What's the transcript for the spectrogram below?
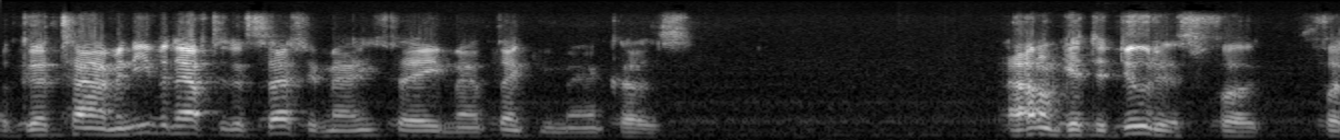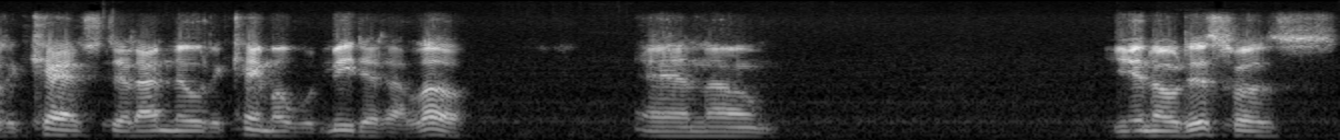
a good time. And even after the session, man, he said, hey, man, thank you, man, because I don't get to do this for, for the cats that I know that came up with me that I love. And, um, you know, this was,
